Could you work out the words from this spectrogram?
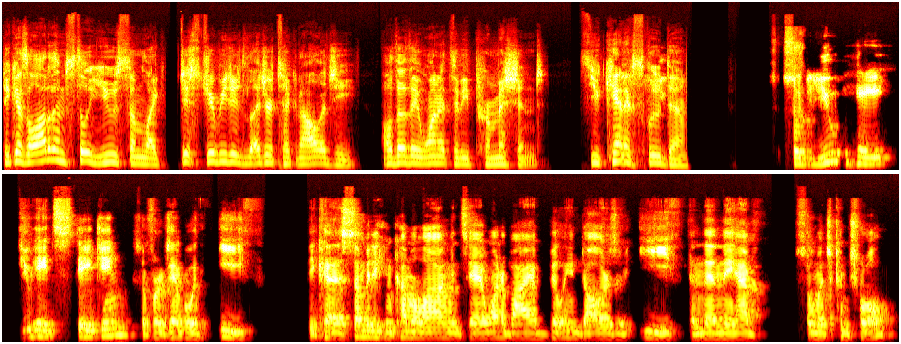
because a lot of them still use some like distributed ledger technology, although they want it to be permissioned. So you can't exclude them. So do you hate do you hate staking? So for example, with ETH, because somebody can come along and say, I want to buy a billion dollars of ETH, and then they have so much control?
